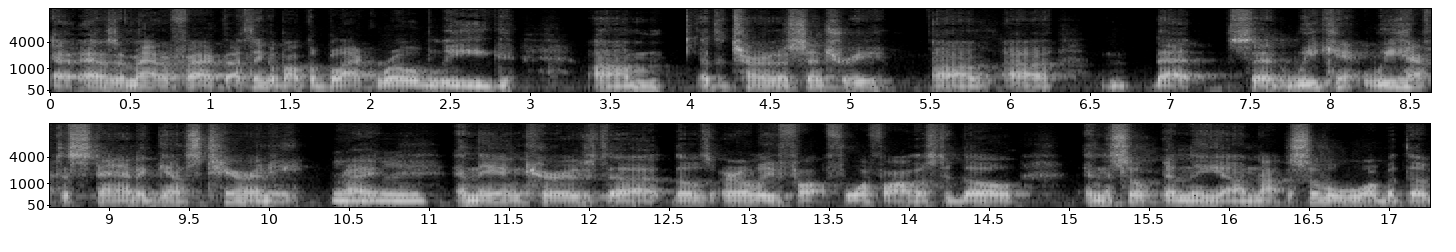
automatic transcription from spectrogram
As a matter of fact, I think about the Black Robe League um, at the turn of the century uh, uh, that said we can't, we have to stand against tyranny, right? Mhm. And they encouraged uh, those early fo- forefathers to go in the in the um, not the Civil War, but the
